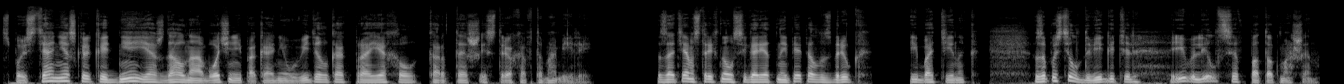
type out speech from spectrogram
Спустя несколько дней я ждал на обочине, пока не увидел, как проехал кортеж из трех автомобилей. Затем стряхнул сигаретный пепел с брюк и ботинок, запустил двигатель и влился в поток машин.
